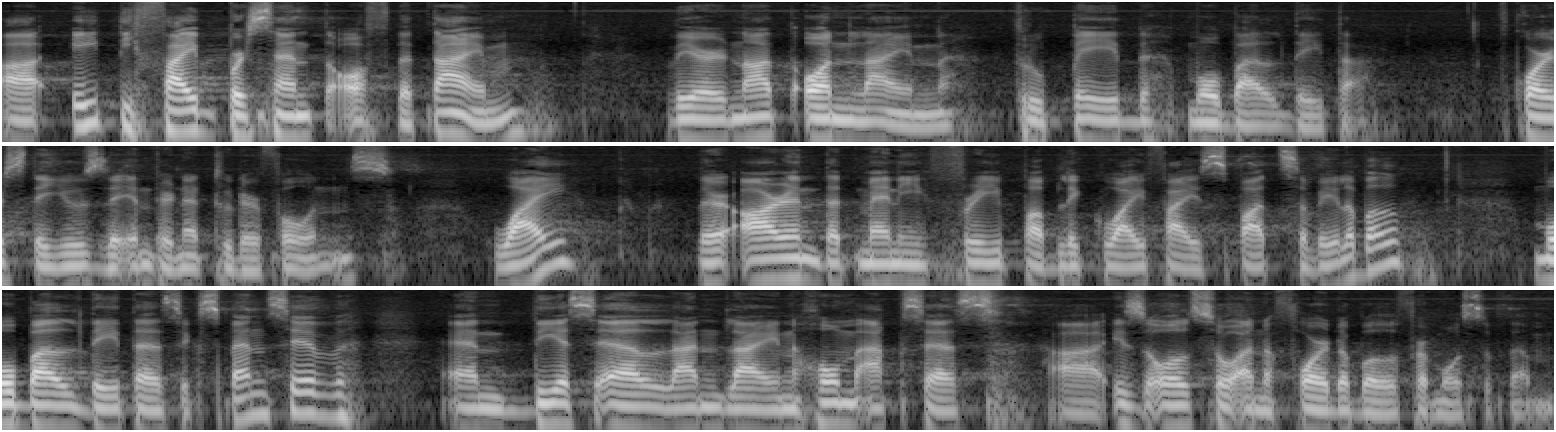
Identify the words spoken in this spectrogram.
85% uh, of the time, they are not online through paid mobile data. Of course, they use the internet to their phones. Why? There aren't that many free public Wi-Fi spots available, mobile data is expensive, and DSL, landline, home access uh, is also unaffordable for most of them.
